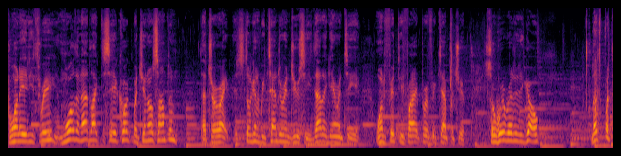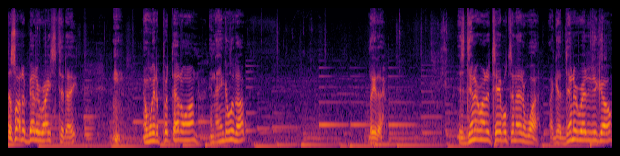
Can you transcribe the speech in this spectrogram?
It's 183, more than I'd like to see it cook, but you know something? That's all right. It's still gonna be tender and juicy, that I guarantee you. 155 perfect temperature. So we're ready to go. Let's put this on a bed of rice today. and we're gonna put that on and angle it up. Later. Is dinner on the table tonight or what? I got dinner ready to go.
